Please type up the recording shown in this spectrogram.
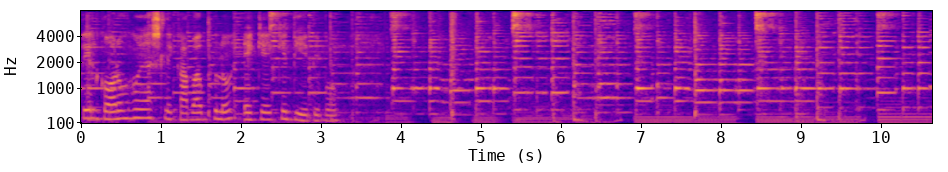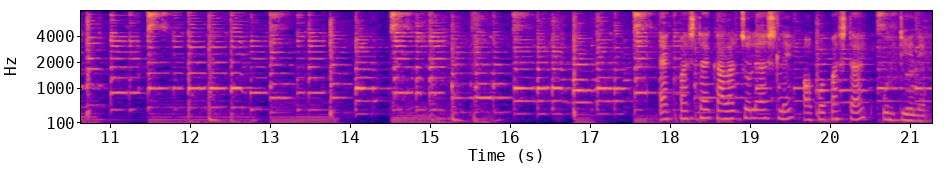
তেল গরম হয়ে আসলে কাবাবগুলো একে একে দিয়ে দেব। এক পাশটায় কালার চলে আসলে অপর পাশটায় উল্টিয়ে নেব।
